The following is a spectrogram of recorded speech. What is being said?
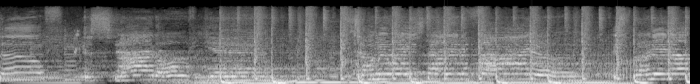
yourself. It's not over yet. Tell me where you're starting a fire. It's burning up.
